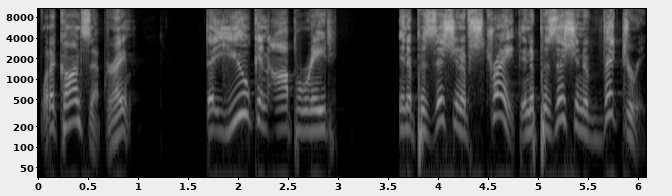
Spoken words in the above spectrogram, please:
what a concept, right? That you can operate in a position of strength, in a position of victory,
